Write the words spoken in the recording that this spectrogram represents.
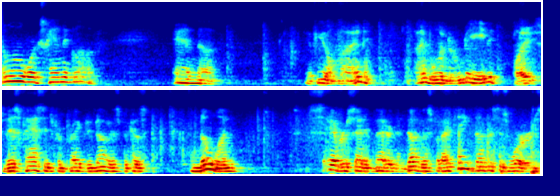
all works hand in glove. And uh, if you don't mind, I'm going to read Please. this passage from Frederick Douglass because no one ever said it better than Douglass, but I think Douglass's words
